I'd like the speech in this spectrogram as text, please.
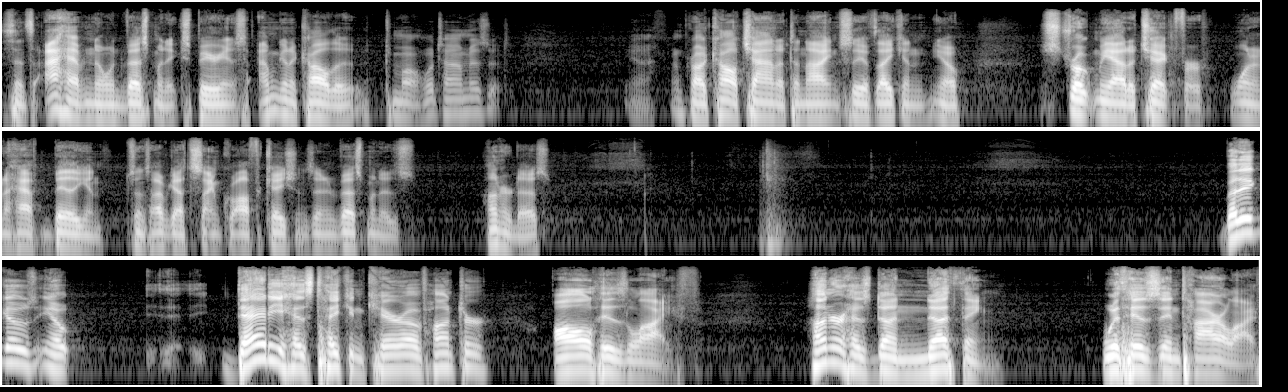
Since I have no investment experience, I'm going to call the tomorrow. What time is it? Yeah, I'll probably call China tonight and see if they can, you know, stroke me out a check for one and a half billion since I've got the same qualifications in investment as Hunter does. But it goes, you know, Daddy has taken care of Hunter all his life. Hunter has done nothing with his entire life.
